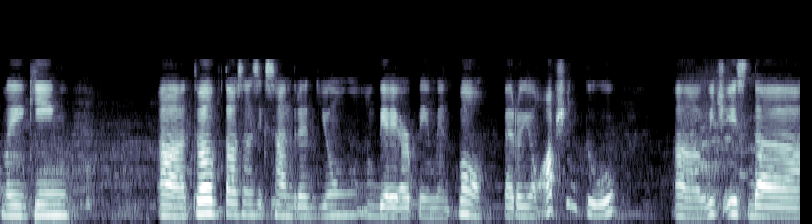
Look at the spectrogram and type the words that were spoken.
magiging uh, 12,600 yung BIR payment mo. Pero yung option 2, uh, which is the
